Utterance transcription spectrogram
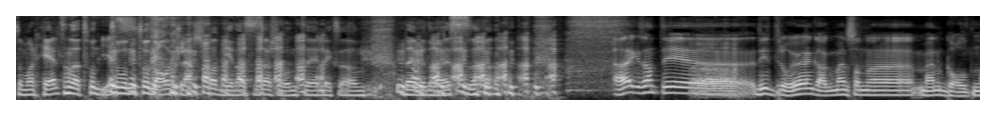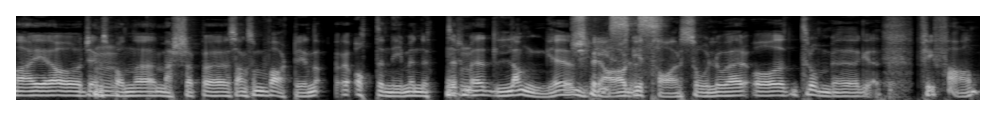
som var en helt sånn ton, Yes. ton, tonal clash fra min assosiasjon til liksom David Wise. Ja, ikke sant. De, de dro jo en gang med en sånn eh, Med en Golden Eye og James Mm. Bond eh, som varte i åtte-ni minutter, Mhm. med lange, bra gitarsoloer og trommegreier. Fy faen.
